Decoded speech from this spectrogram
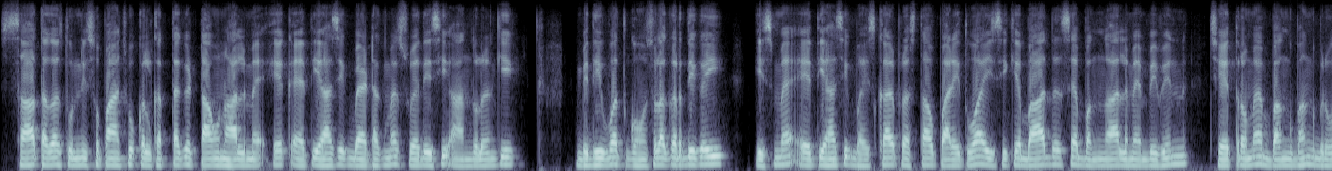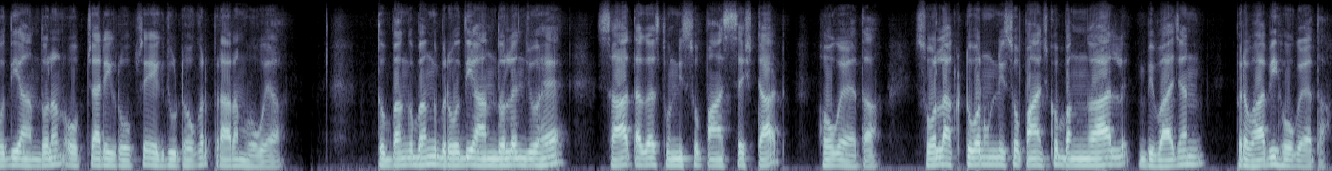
7 अगस्त 1905 को कलकत्ता के टाउन हॉल में एक ऐतिहासिक बैठक में स्वदेशी आंदोलन की विधिवत घोषणा कर दी गई। इसमें ऐतिहासिक बहिष्कार प्रस्ताव पारित हुआ। इसी के बाद से बंगाल में विभिन्न क्षेत्रों में बंग भंग विरोधी आंदोलन औपचारिक रूप से एकजुट होकर प्रारंभ हो गया। तो बंग भंग विरोधी आंदोलन जो है, सात अगस्त 1905 से स्टार्ट हो गया था। 16 अक्टूबर 1905 को बंगाल विभाजन प्रभावी हो गया था।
